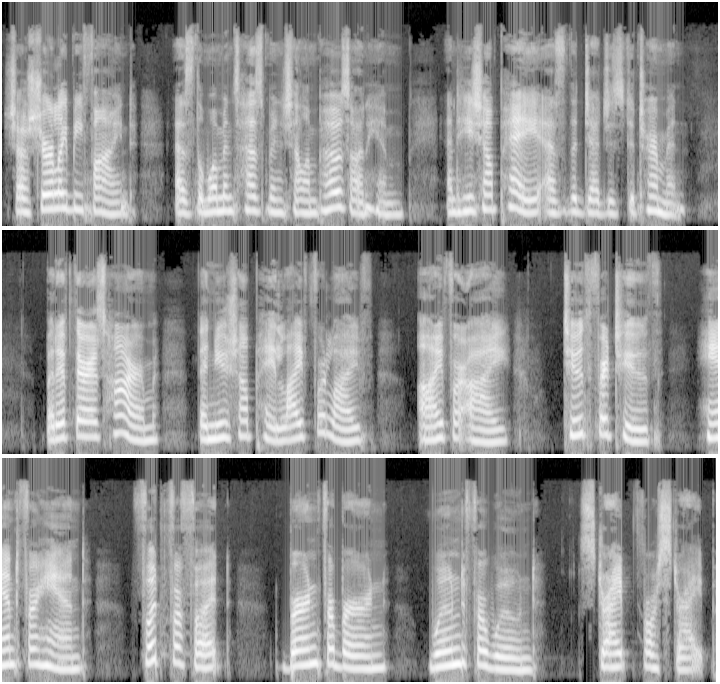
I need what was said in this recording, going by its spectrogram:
shall surely be fined, as the woman's husband shall impose on him, and he shall pay as the judges determine. But if there is harm, then you shall pay life for life, eye for eye, tooth for tooth, hand for hand, foot for foot, burn for burn, wound for wound, stripe for stripe.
